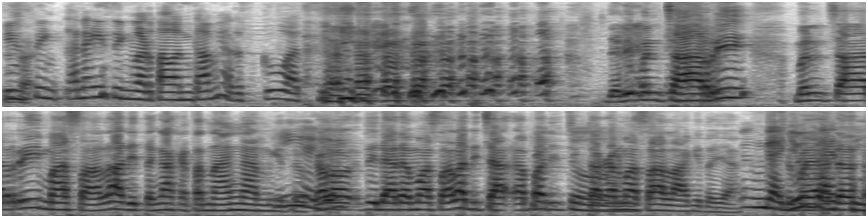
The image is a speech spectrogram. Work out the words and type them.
Insting karena insting wartawan kami harus kuat sih Jadi mencari mencari masalah di tengah ketenangan gitu. Iya, Kalau tidak ada masalah dica apa Betul. diciptakan masalah gitu ya. Enggak Supaya juga ada- sih.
